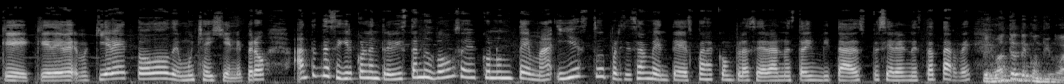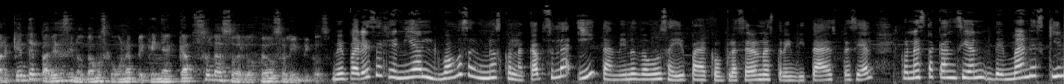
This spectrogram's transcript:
que, que debe, requiere todo de mucha higiene. Pero antes de seguir con la entrevista nos vamos a ir con un tema y esto precisamente es para complacer a nuestra invitada especial en esta tarde. Pero antes de continuar, ¿qué te parece si nos vamos con una pequeña cápsula sobre los Juegos Olímpicos? Me parece genial. Vamos a irnos con la cápsula y también nos vamos a ir para complacer a nuestra invitada especial con esta canción de Maneskin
